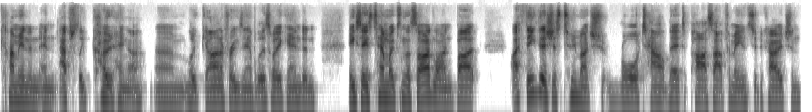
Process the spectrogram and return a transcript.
come in and, and absolutely coat hanger um, Luke Garner, for example, this weekend, and he sees 10 weeks on the sideline. But I think there's just too much raw talent there to pass up for me in Supercoach, and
